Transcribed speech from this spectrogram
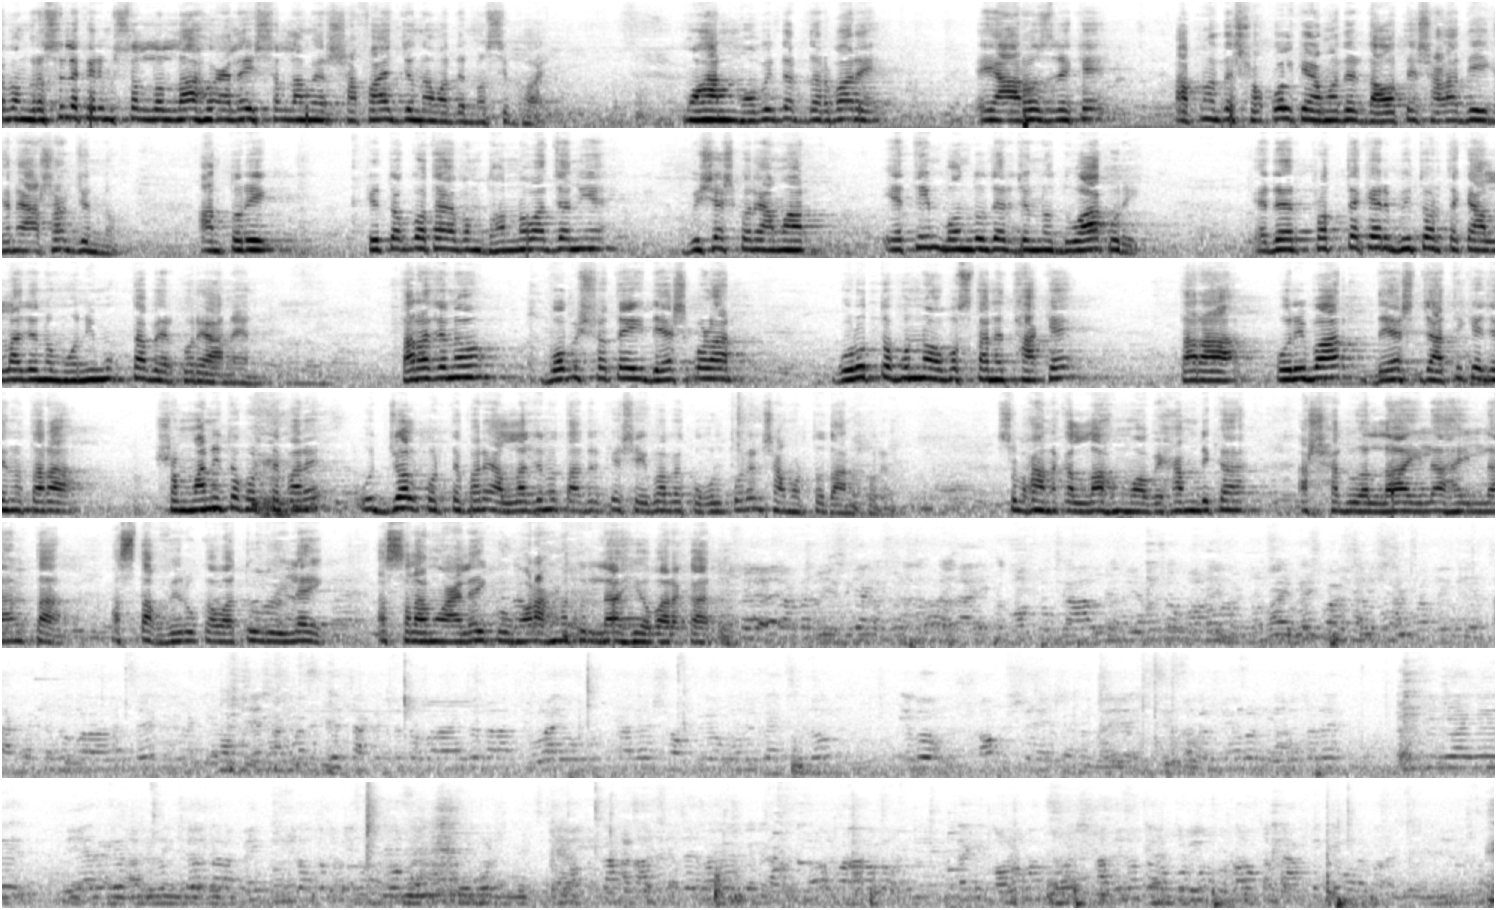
এবং রসুল করিম সাল্লাহ আলাইসাল্লামের সাফায়ের জন্য আমাদের নসিব হয়। মহান মবিদের দরবারে এই আরজ রেখে আপনাদের সকলকে আমাদের দাওয়াতে সাড়া দিয়ে এখানে আসার জন্য আন্তরিক কৃতজ্ঞতা এবং ধন্যবাদ জানিয়ে বিশেষ করে আমার এতিম বন্ধুদের জন্য দোয়া করি। এদের প্রত্যেকের ভিতর থেকে আল্লাহ যেন মণিমুক্তা বের করে আনেন। তারা যেন ভবিষ্যতে এই দেশ গড়ার গুরুত্বপূর্ণ অবস্থানে থাকে তারা পরিবার, দেশ, জাতিকে যেন তারা সম্মানিত করতে পারে, উজ্জ্বল করতে পারে, আল্লাহ যেন তাদেরকে সেইভাবে কবুল করেন, সামর্থ্য দান করেন। সুবহানাক আল্লাহ ওয়া বিহামদিকা, আশহাদু ইলাহ ইলাহা ইল্লা আনতা, আস্তাগফিরুকা ওয়া আতুবু ইলাইক। আসসালামু আলাইকুম রহমতুল্লাহি বারাকাতুহু।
